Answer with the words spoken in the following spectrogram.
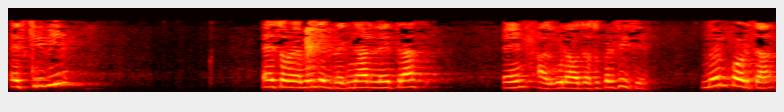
escribir es obviamente impregnar letras en alguna otra superficie. No importa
